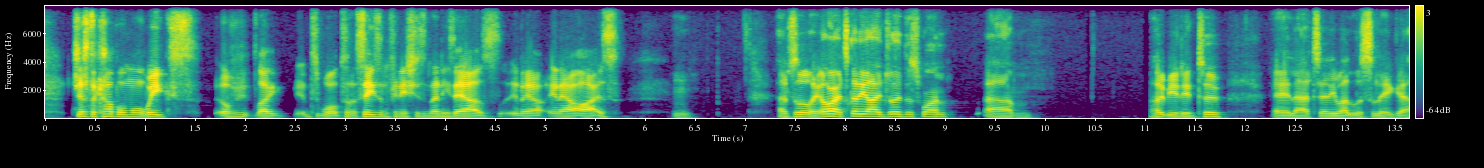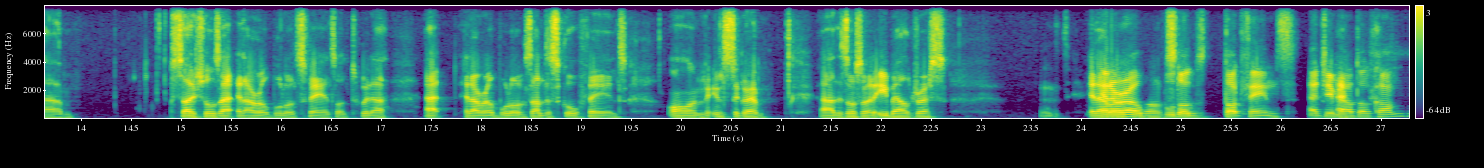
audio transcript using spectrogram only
Just a couple more weeks of like, it's, well, to the season finishes, and then he's ours in our in our eyes. Absolutely. All right, Scotty, I enjoyed this one. Um, I hope you did too. And uh, to anyone listening, um, socials at NRL Bulldogs fans on Twitter, at NRL Bulldogs underscore fans on Instagram. Uh, there's also an email address. NRL Bulldogs. Bulldogs dot fans at gmail.com.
